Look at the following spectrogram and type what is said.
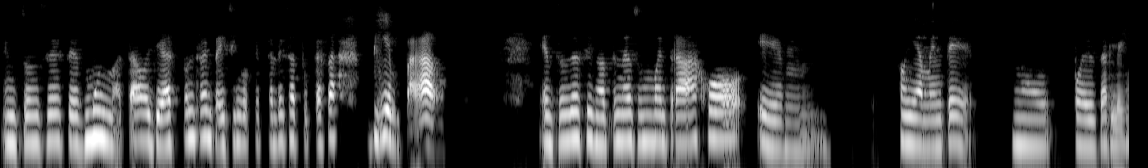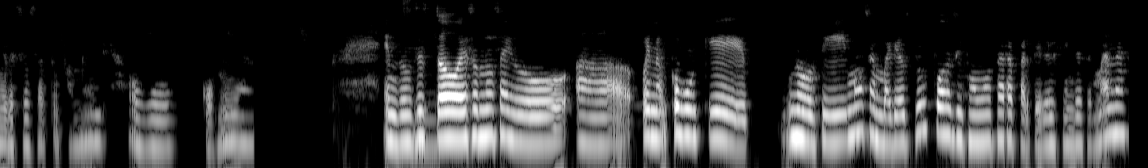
Entonces es muy matado, llegas con 35 quetzales a tu casa bien pagado. Entonces, si no tienes un buen trabajo, em, obviamente no puedes darle ingresos a tu familia o comida. Entonces, todo eso nos ayudó a, bueno, como que nos dimos en varios grupos y fuimos a repartir el fin de semana.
